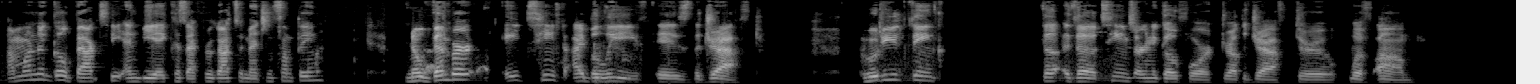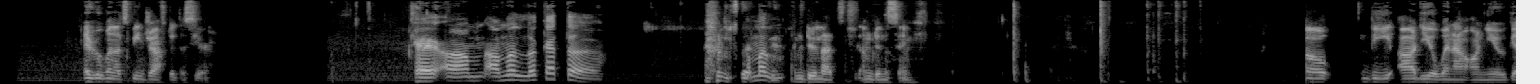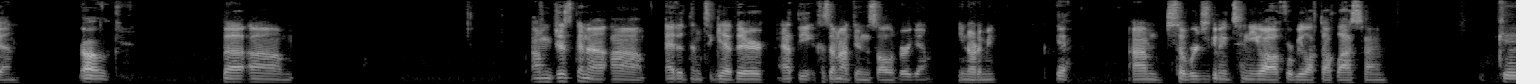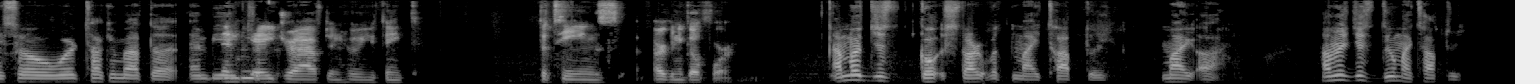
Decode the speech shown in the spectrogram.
I'm gonna go back to the nba because i forgot to mention something. November 18th i believe is the draft. Who do you think the the teams are going to go for throughout the draft through with um everyone that's being drafted this year Okay, um, I'm gonna look at the. I'm, gonna... I'm doing that. I'm doing the same. Oh, the audio went out on you again. Oh, okay. But um, I'm just gonna um edit them together at the because I'm not doing this all over again. You know what I mean? Yeah. Um. So we're just gonna continue off where we left off last time. Okay, so we're talking about the NBA NBA draft and who you think the teams are going to go for. I'm gonna just go start with my top three. My uh, I'm gonna just do my top three.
